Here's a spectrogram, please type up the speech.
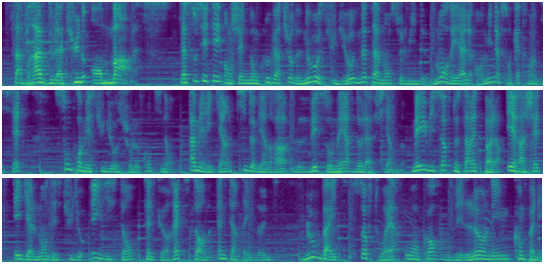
ça brasse de la thune en masse La société enchaîne donc l'ouverture de nouveaux studios, notamment celui de Montréal en 1997, son premier studio sur le continent américain qui deviendra le vaisseau mère de la firme. Mais Ubisoft ne s'arrête pas là, et rachète également des studios existants tels que Red Storm Entertainment, Blue Byte Software ou encore The Learning Company.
